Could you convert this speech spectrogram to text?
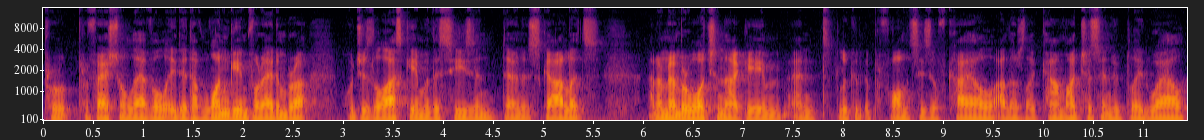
pro, professional level. He did have one game for Edinburgh, which was the last game of the season down at Scarlets. And I remember watching that game and look at the performances of Kyle, others like Cam Hutchison who played well,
